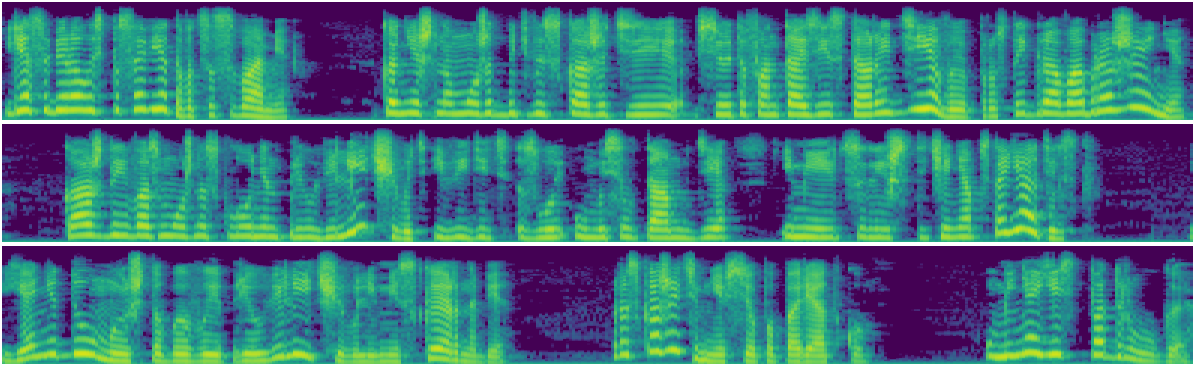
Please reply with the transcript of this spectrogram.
Я собиралась посоветоваться с вами, Конечно, может быть, вы скажете, все это фантазии старой девы, просто игра воображения. Каждый, возможно, склонен преувеличивать и видеть злой умысел там, где имеются лишь стечения обстоятельств. Я не думаю, чтобы вы преувеличивали, мисс Кернеби. Расскажите мне все по порядку. У меня есть подруга,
